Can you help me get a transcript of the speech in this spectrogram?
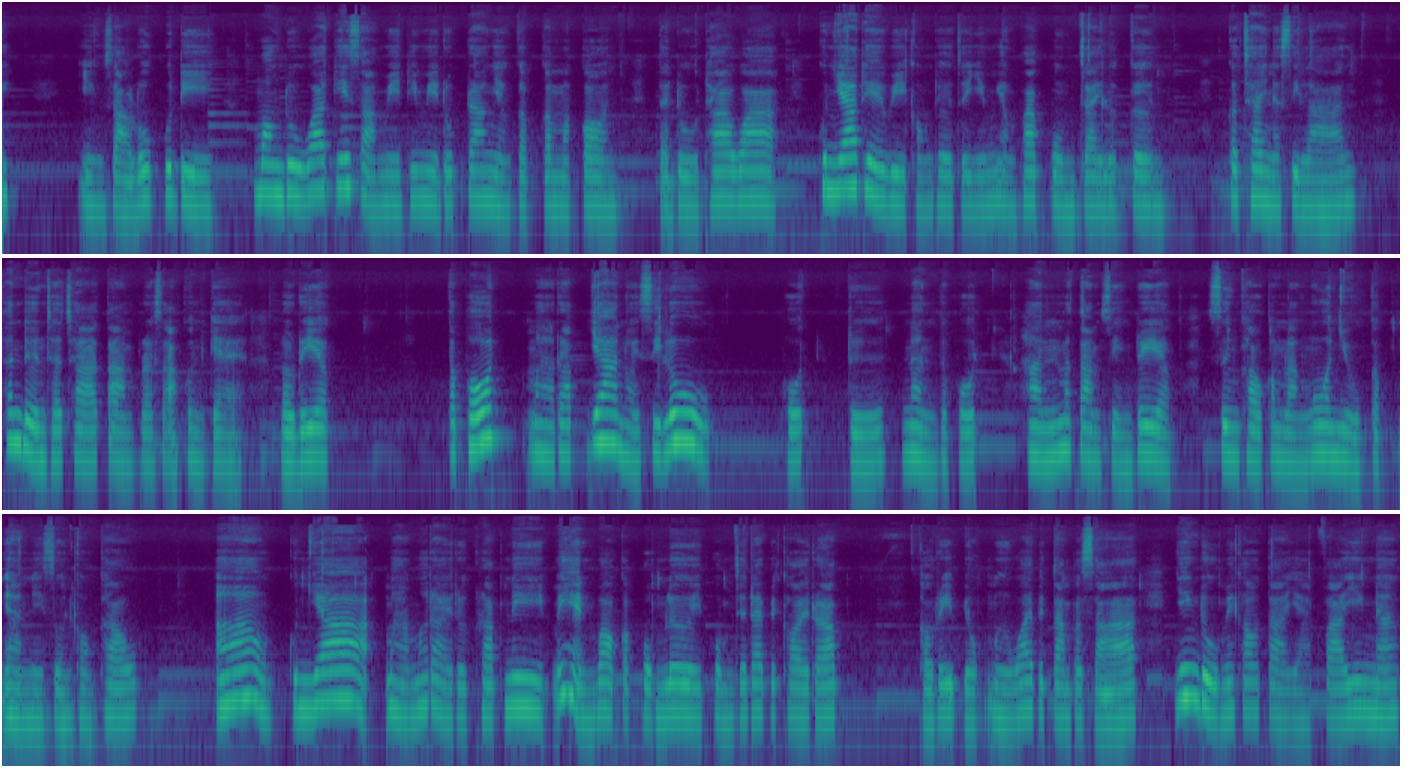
หญิงสาวลูกผู้ดี มองดูว่าที่สามีที่มีรูปร่างอย่างกับกรรมกร แต่ดูท่าว่า คุณย่าเทวีของเธอจะยิ้มอย่างภาคภูมิใจเหลือเกิน ก็ใช่นะสิหลาน ท่านเดินช้าๆตามประษาคนแก่ เราเรียก ตะพดมารับย่าหน่อยสิลูก พดหรือนันตพดหันมาตามเสียงเรียก ซึ่งเขากำลังง่วนอยู่กับงานในสวนของเขา อ้าว คุณย่า มาเมื่อไหร่หรือครับนี่ ไม่เห็นบอกกับผมเลย ผมจะได้ไปคอยรับ เขารีบยกมือไหว้ไปตามประษา ยิ่งดูไม่เข้าตาหยาดฟ้ายิ่งนัก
